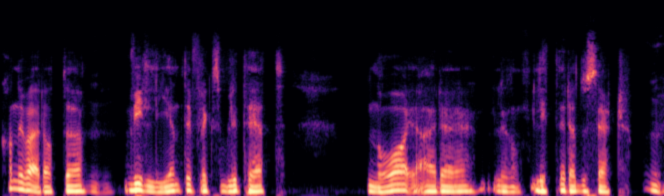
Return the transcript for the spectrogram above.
kan det være at uh, viljen til fleksibilitet nå er eh, liksom litt redusert. Mm.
